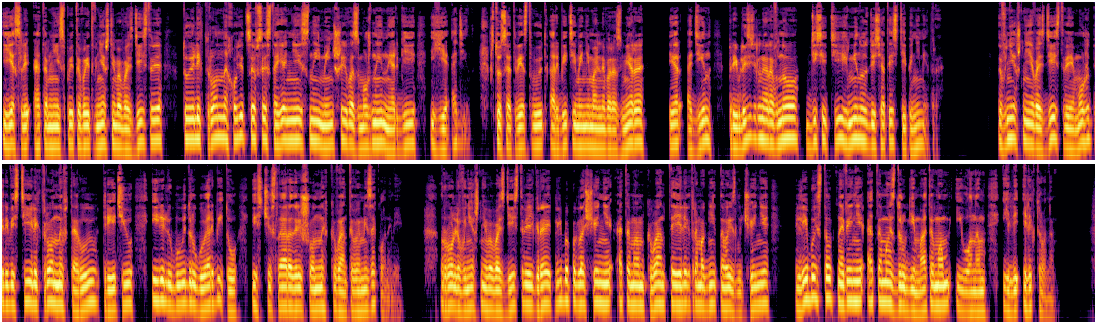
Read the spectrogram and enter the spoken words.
Если атом не испытывает внешнего воздействия, то электрон находится в состоянии с наименьшей возможной энергией Е1, что соответствует орбите минимального размера R1 приблизительно равно 10 в минус десятой степени метра. Внешнее воздействие может перевести электрон на вторую, третью или любую другую орбиту из числа разрешенных квантовыми законами. Роль внешнего воздействия играет либо поглощение атомом кванта электромагнитного излучения, либо столкновение атома с другим атомом, ионом или электроном.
